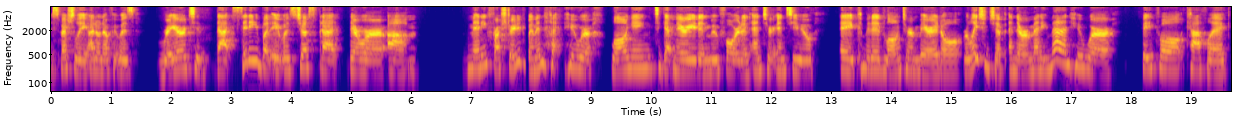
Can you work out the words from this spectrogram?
especially, I don't know if it was rare to that city, but it was just that there were um, many frustrated women who were longing to get married and move forward and enter into a committed long term marital relationship. And there were many men who were faithful Catholic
